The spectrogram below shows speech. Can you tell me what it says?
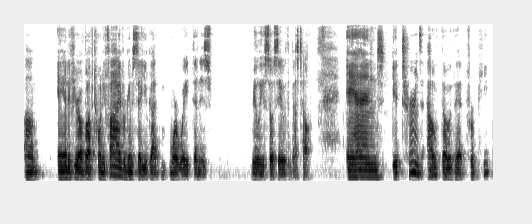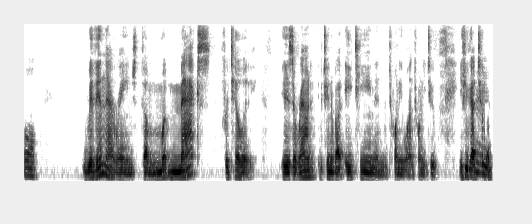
Um, and if you're above 25, we're going to say you've got more weight than is really associated with the best health. And it turns out, though, that for people within that range, the m- max fertility is around between about 18 and 21, 22. If you've got mm-hmm. too much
